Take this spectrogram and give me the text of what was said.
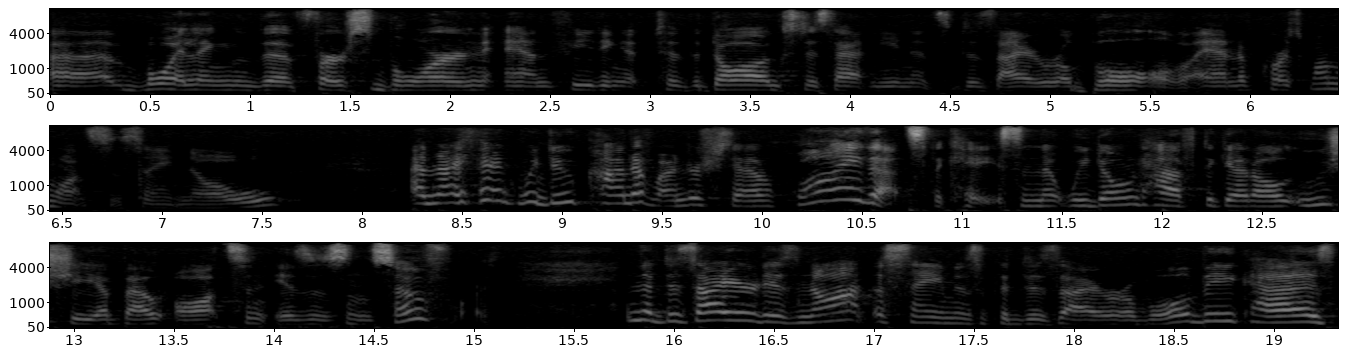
uh, boiling the firstborn and feeding it to the dogs, does that mean it's desirable? And of course, one wants to say no. And I think we do kind of understand why that's the case and that we don't have to get all ooshy about oughts and ises and so forth. And the desired is not the same as the desirable because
